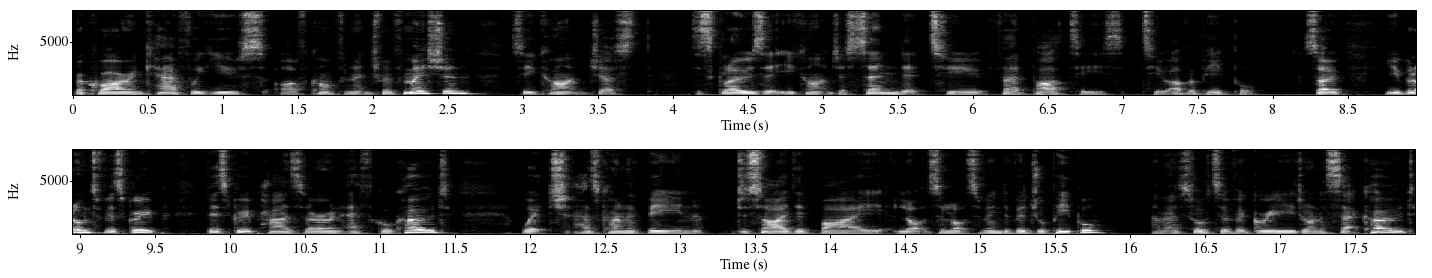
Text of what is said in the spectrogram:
requiring careful use of confidential information. So you can't just disclose it, you can't just send it to third parties, to other people. So you belong to this group. This group has their own ethical code, which has kind of been decided by lots and lots of individual people, and they've sort of agreed on a set code.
